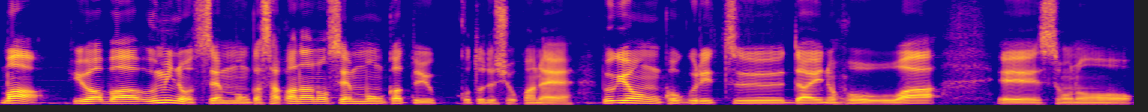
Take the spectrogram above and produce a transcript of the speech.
まあいわば海の専門家魚の専門家ということでしょうかねブギョン国立大の方は、えー、その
